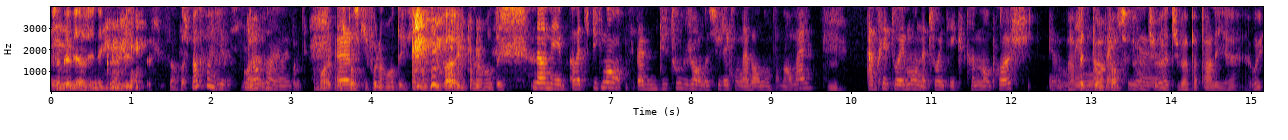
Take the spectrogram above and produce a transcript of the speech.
J'aimais bien gynécologiste, c'est sympa. Je pense qu'on le dit aussi. Écoute. Moi, moi, je Euh, pense qu'il faut l'inventer. Si on ne dit pas, il faut l'inventer. Non, mais euh, typiquement, c'est pas du tout le genre de sujet qu'on aborde en temps normal. Mm. Après, toi et moi, on a toujours été extrêmement proches. On En fait, peu importe. enfin, tu, euh, vas, tu vas pas parler. euh, oui,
